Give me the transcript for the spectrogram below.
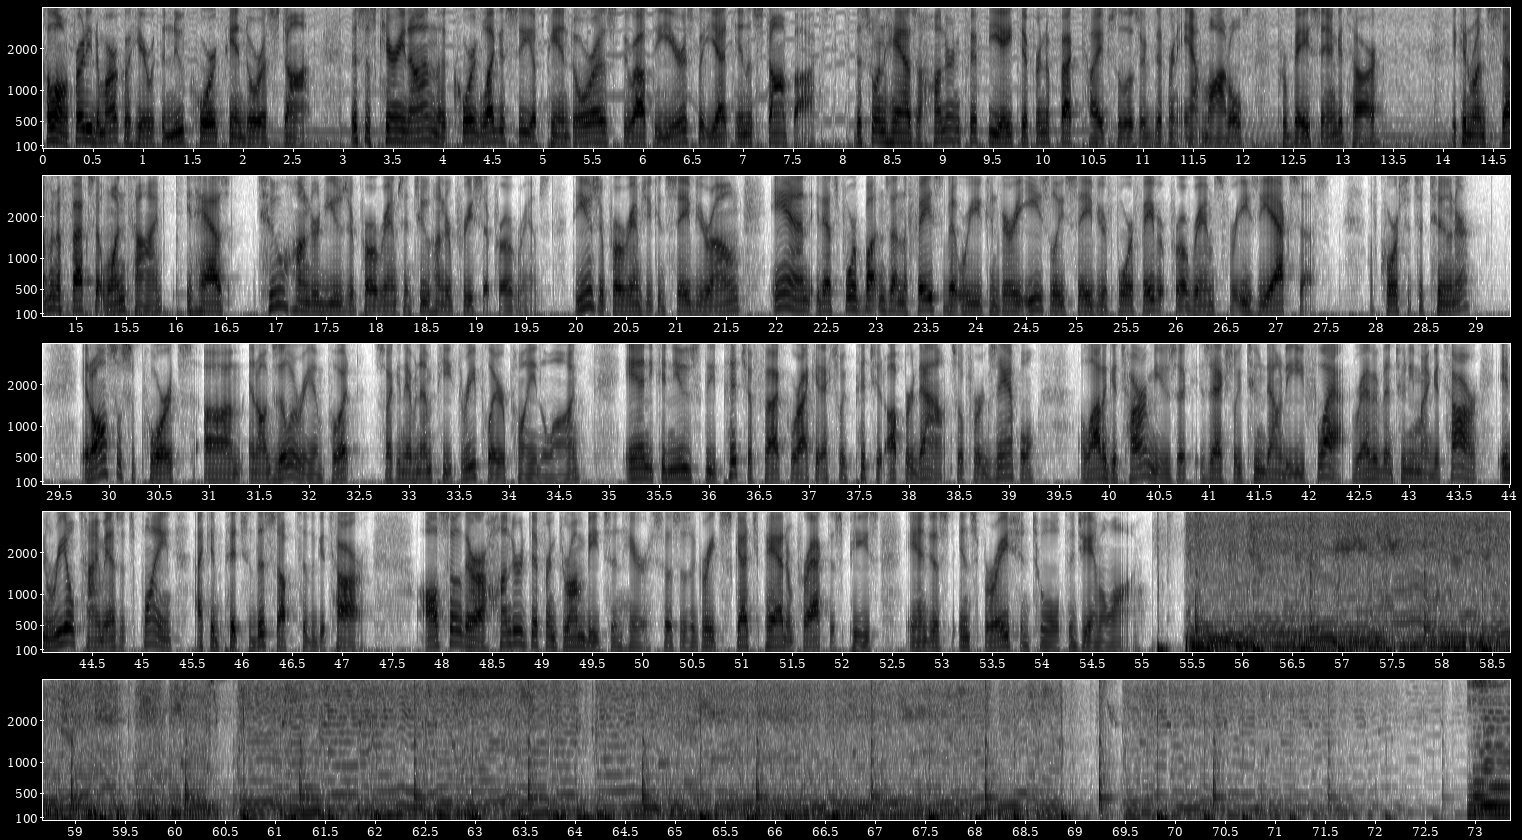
Hello, I'm Freddy DeMarco here with the new Korg Pandora Stomp. This is carrying on the Korg legacy of Pandoras throughout the years, but yet in a Stomp box. This one has 158 different effect types, so those are different amp models for bass and guitar. It can run seven effects at one time. It has 200 user programs and 200 preset programs. The user programs you can save your own, and it has four buttons on the face of it where you can very easily save your four favorite programs for easy access. Of course, it's a tuner. It also supports um, an auxiliary input, so I can have an MP3 player playing along. And you can use the pitch effect where I can actually pitch it up or down. So for example, a lot of guitar music is actually tuned down to E flat. Rather than tuning my guitar, in real time as it's playing, I can pitch this up to the guitar. Also, there are 100 different drum beats in here, so this is a great sketch pad and practice piece and just inspiration tool to jam along. Yeah.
